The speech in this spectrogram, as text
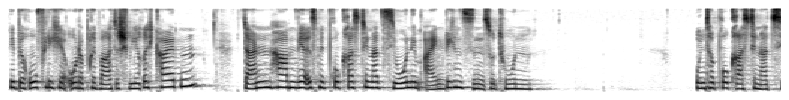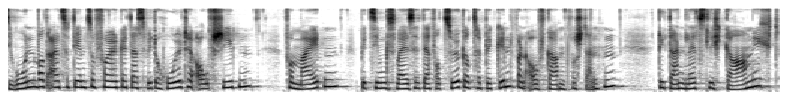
wie berufliche oder private Schwierigkeiten, dann haben wir es mit Prokrastination im eigentlichen Sinn zu tun. Unter Prokrastination wird also demzufolge das wiederholte Aufschieben, Vermeiden bzw. der verzögerte Beginn von Aufgaben verstanden, die dann letztlich gar nicht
